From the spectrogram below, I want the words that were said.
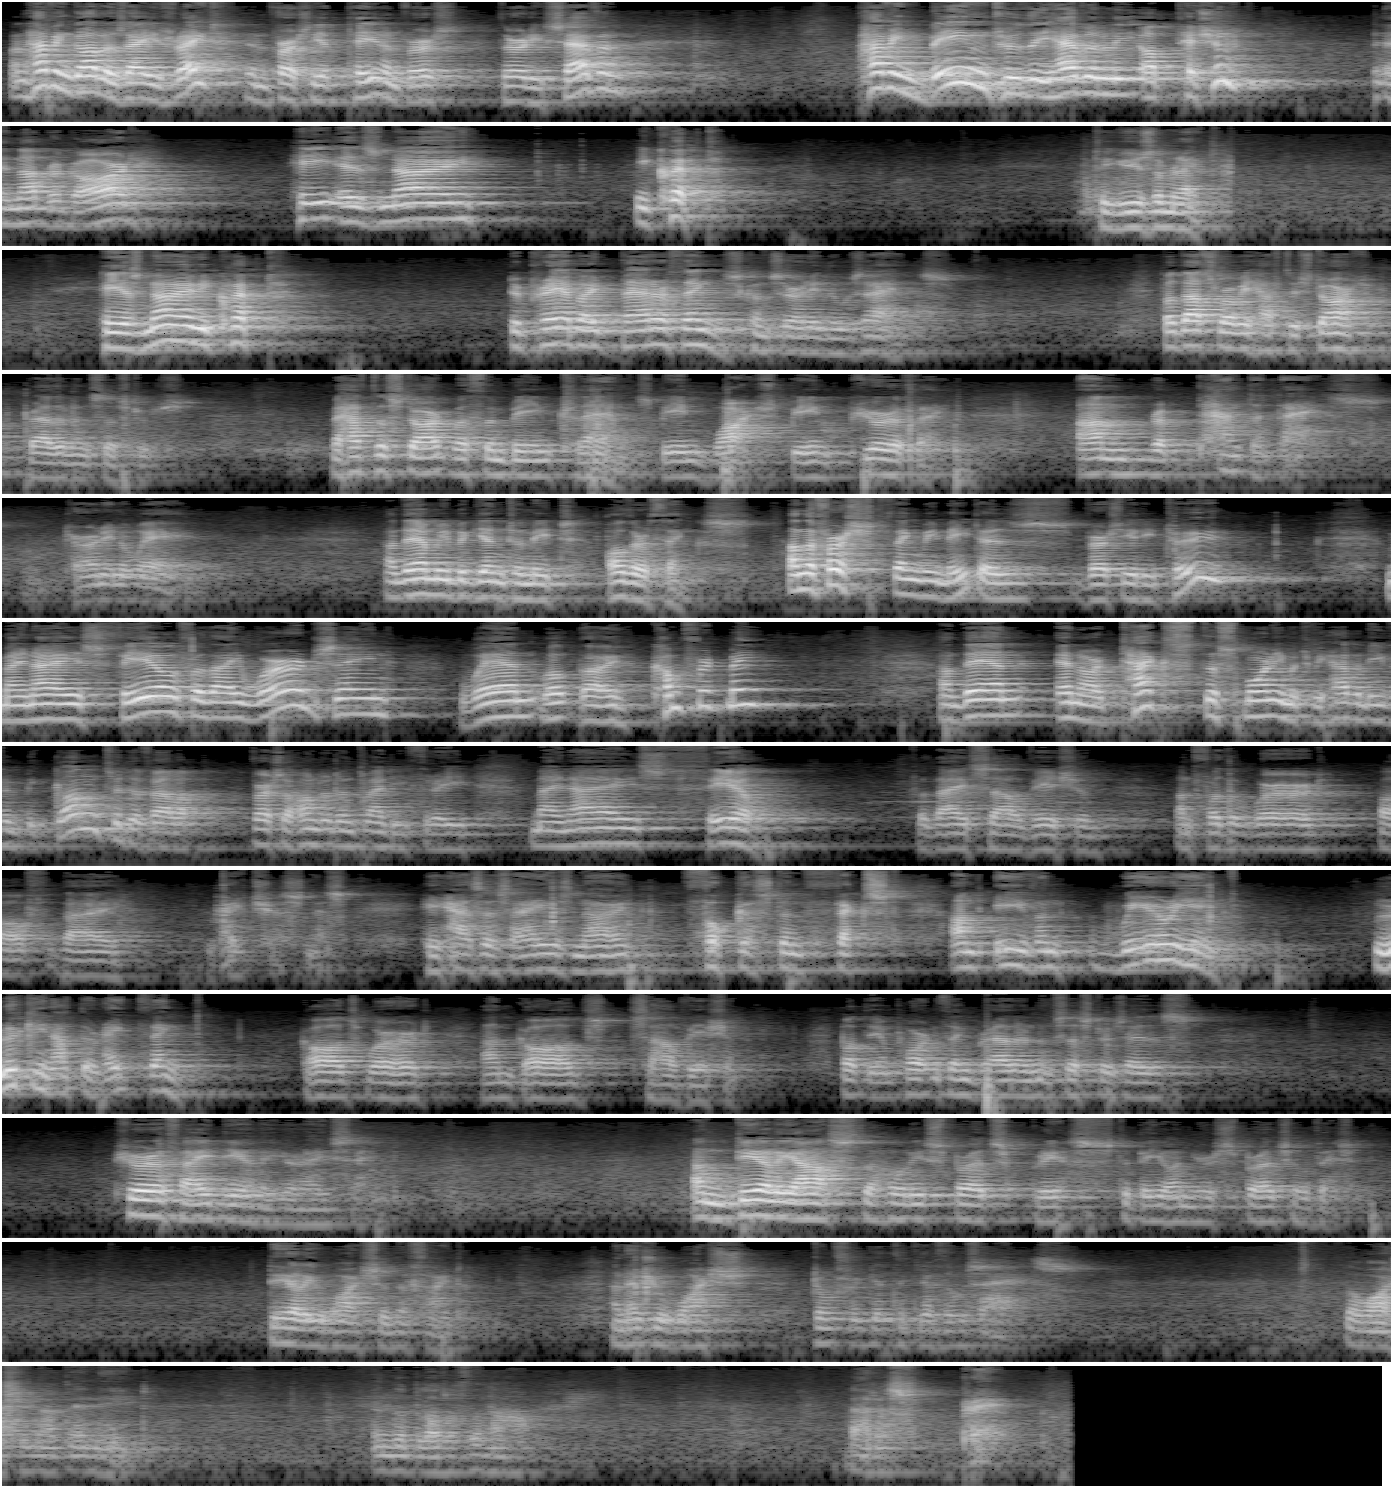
And having got his eyes right in verse 18 and verse 37, having been to the heavenly optician in that regard, he is now equipped to use them right. He is now equipped to pray about better things concerning those eyes. But that's where we have to start, brothers and sisters. We have to start with them being cleansed, being washed, being purified, and repentant eyes, turning away. And then we begin to meet other things. And the first thing we meet is verse 82 Mine eyes fail for thy word, saying, When wilt thou comfort me? And then in our text this morning, which we haven't even begun to develop, verse 123 Mine eyes fail for thy salvation and for the word of thy righteousness. He has his eyes now focused and fixed and even wearying, looking at the right thing God's word and God's salvation. But the important thing, brethren and sisters, is purify daily your eyesight. Eh? And daily ask the Holy Spirit's grace to be on your spiritual vision. Daily wash in the fountain. And as you wash, don't forget to give those eyes the washing that they need in the blood of the Lamb. Let us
